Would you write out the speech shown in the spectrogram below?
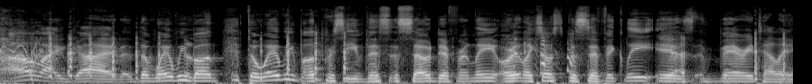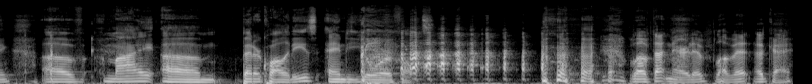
Oh my god. The way we both the way we both perceive this is so differently or like so specifically is very telling of my um better qualities and your faults. Love that narrative. Love it. Okay.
